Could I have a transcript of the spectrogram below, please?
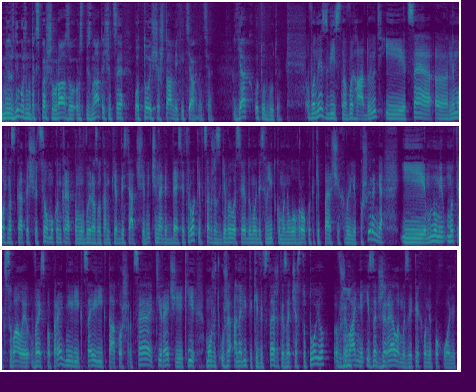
І ми завжди можемо так з першого разу розпізнати, що це отой ще штам, який тягнеться. Як отут бути? Вони, звісно, вигадують, і це е, не можна сказати, що цьому конкретному виразу там 50 чи, чи навіть 10 років. Це вже з'явилося, я думаю, десь влітку минулого року такі перші хвилі поширення. І ну, ми, ми фіксували весь попередній рік, цей рік також. Це ті речі, які можуть уже аналітики відстежити за частотою вживання і за джерелами, з яких вони походять.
